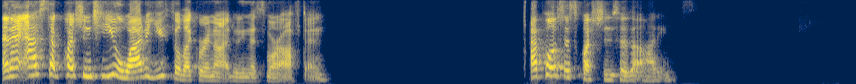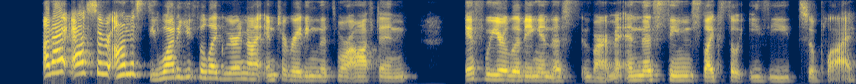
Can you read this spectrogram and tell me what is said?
And I asked that question to you. Why do you feel like we're not doing this more often? I pose this question to the audience. And I asked her honestly, why do you feel like we are not integrating this more often if we are living in this environment? And this seems like so easy to apply.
